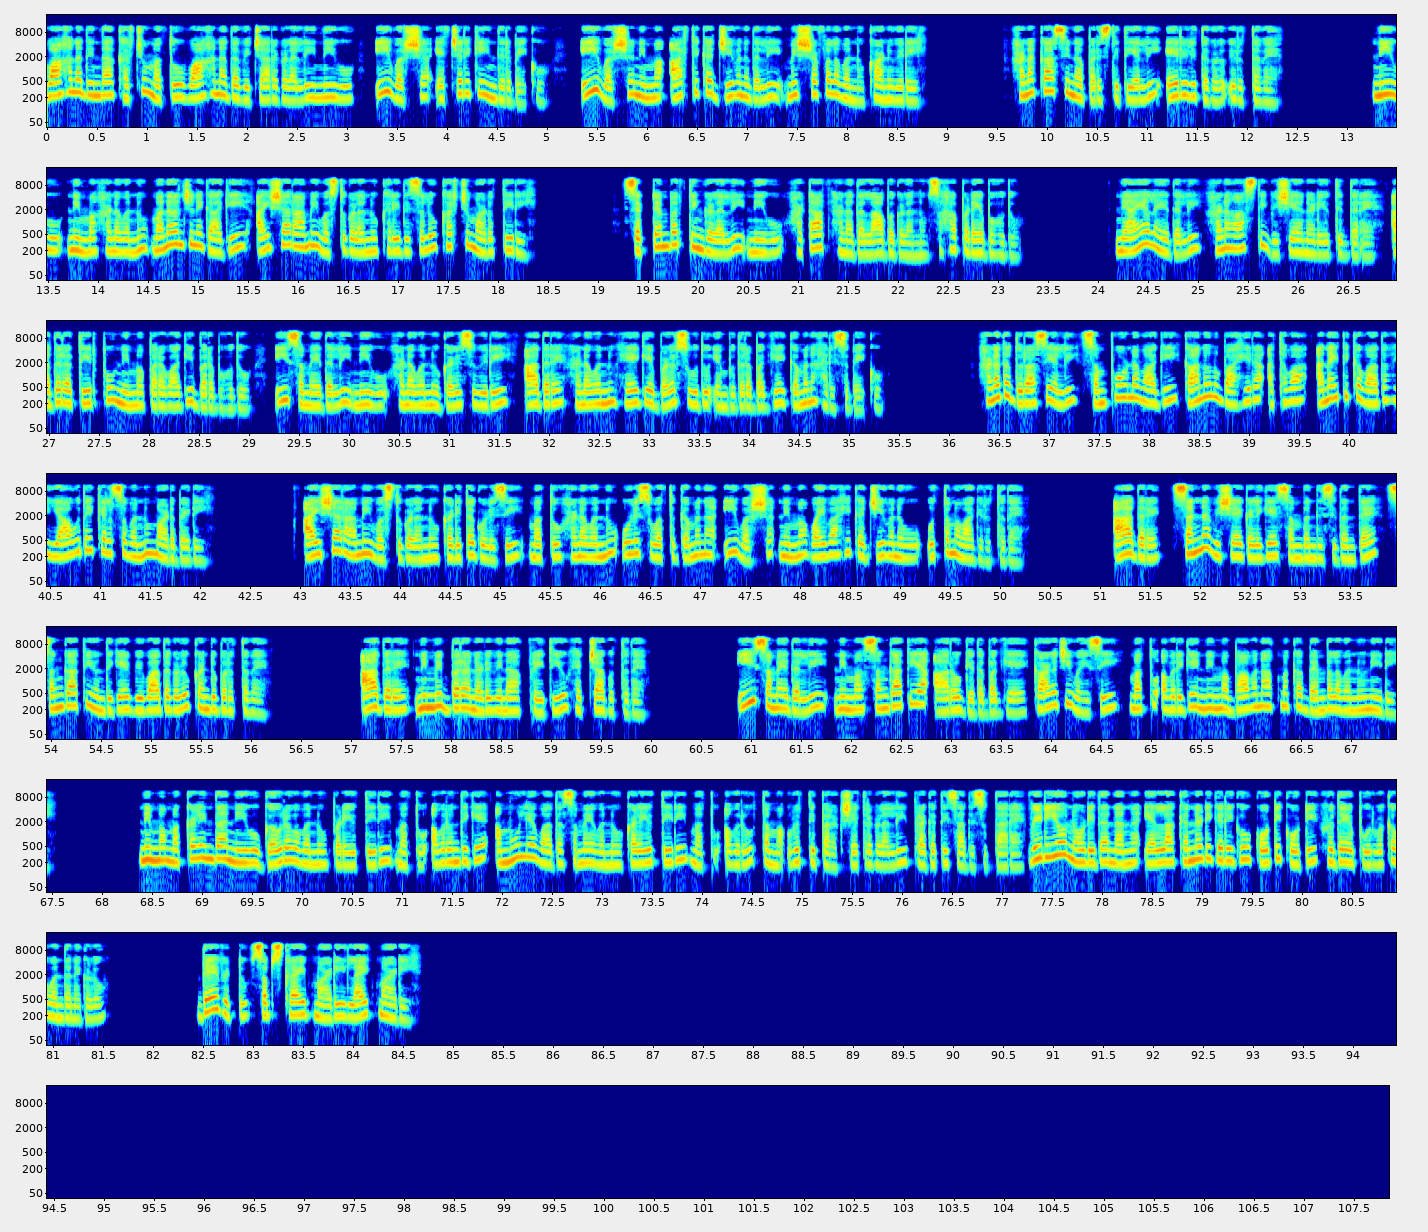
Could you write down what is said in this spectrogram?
ವಾಹನದಿಂದ ಖರ್ಚು ಮತ್ತು ವಾಹನದ ವಿಚಾರಗಳಲ್ಲಿ ನೀವು ಈ ವರ್ಷ ಎಚ್ಚರಿಕೆಯಿಂದಿರಬೇಕು. ಈ ವರ್ಷ ನಿಮ್ಮ ಆರ್ಥಿಕ ಜೀವನದಲ್ಲಿ ಮಿಶ್ರಫಲವನ್ನು ಕಾಣುವಿರಿ. ಹಣಕಾಸಿನ ಪರಿಸ್ಥಿತಿಯಲ್ಲಿ ಏರಿಳಿತಗಳು ಇರುತ್ತವೆ. ನೀವು ನಿಮ್ಮ ಹಣವನ್ನು ಮನರಂಜನೆಗಾಗಿ ಐಷಾರಾಮಿ ವಸ್ತುಗಳನ್ನು ಖರೀದಿಸಲು ಖರ್ಚು ಮಾಡುತ್ತೀರಿ. ಸೆಪ್ಟೆಂಬರ್ ತಿಂಗಳಲ್ಲಿ ನೀವು ಹಠಾತ್ ಹಣದ ಲಾಭಗಳನ್ನು ಸಹ ಪಡೆಯಬಹುದು. ನ್ಯಾಯಾಲಯದಲ್ಲಿ ಹಣ ಆಸ್ತಿ ವಿಷಯ ನಡೆಯುತ್ತಿದ್ದರೆ ಅದರ ತೀರ್ಪು ನಿಮ್ಮ ಪರವಾಗಿ ಬರಬಹುದು. ಈ ಸಮಯದಲ್ಲಿ ನೀವು ಹಣವನ್ನು ಗಳಿಸುವಿರಿ, ಆದರೆ ಹಣವನ್ನು ಹೇಗೆ ಬಳಸುವುದು ಎಂಬುದರ ಬಗ್ಗೆ ಗಮನಹರಿಸಬೇಕು. ಹಣದ ದುರಾಸೆಯಲ್ಲಿ ಸಂಪೂರ್ಣವಾಗಿ ಕಾನೂನುಬಾಹಿರ ಅಥವಾ ಅನೈತಿಕವಾದ ಯಾವುದೇ ಕೆಲಸವನ್ನು ಮಾಡಬೇಡಿ. ಐಷಾರಾಮಿ ವಸ್ತುಗಳನ್ನು ಕಡಿತಗೊಳಿಸಿ ಮತ್ತು ಹಣವನ್ನು ಉಳಿಸುವತ್ತ ಗಮನ ಈ ವರ್ಷ ನಿಮ್ಮ ವೈವಾಹಿಕ ಜೀವನವು ಉತ್ತಮವಾಗಿರುತ್ತದೆ. ಆದರೆ ಸಣ್ಣ ವಿಷಯಗಳಿಗೆ ಸಂಬಂಧಿಸಿದಂತೆ ಸಂಗಾತಿಯೊಂದಿಗೆ ವಿವಾದಗಳು ಕಂಡುಬರುತ್ತವೆ. ಆದರೆ ನಿಮ್ಮಿಬ್ಬರ ನಡುವಿನ ಪ್ರೀತಿಯು ಹೆಚ್ಚಾಗುತ್ತದೆ. ಈ ಸಮಯದಲ್ಲಿ ನಿಮ್ಮ ಸಂಗಾತಿಯ ಆರೋಗ್ಯದ ಬಗ್ಗೆ ಕಾಳಜಿ ವಹಿಸಿ ಮತ್ತು ಅವರಿಗೆ ನಿಮ್ಮ ಭಾವನಾತ್ಮಕ ಬೆಂಬಲವನ್ನು ನೀಡಿ. ನಿಮ್ಮ ಮಕ್ಕಳಿಂದ ನೀವು ಗೌರವವನ್ನು ಪಡೆಯುತ್ತೀರಿ ಮತ್ತು ಅವರೊಂದಿಗೆ ಅಮೂಲ್ಯವಾದ ಸಮಯವನ್ನು ಕಳೆಯುತ್ತೀರಿ ಮತ್ತು ಅವರು ತಮ್ಮ ವೃತ್ತಿಪರ ಕ್ಷೇತ್ರಗಳಲ್ಲಿ ಪ್ರಗತಿ ಸಾಧಿಸುತ್ತಾರೆ. ವಿಡಿಯೋ ನೋಡಿದ ನನ್ನ ಎಲ್ಲಾ ಕನ್ನಡಿಗರಿಗೂ ಕೋಟಿ ಕೋಟಿ ಹೃದಯಪೂರ್ವಕ ವಂದನೆಗಳು. ದಯವಿಟ್ಟು ಸಬ್ಸ್ಕ್ರೈಬ್ ಮಾಡಿ, ಲೈಕ್ ಮಾಡಿ.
